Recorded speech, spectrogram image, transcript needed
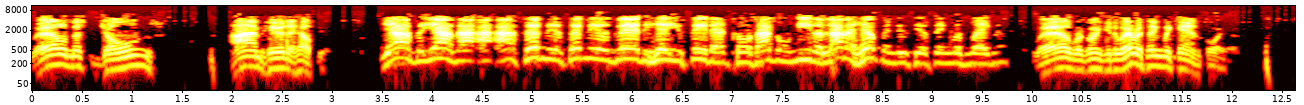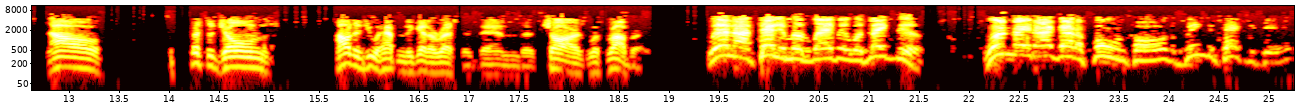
Well, Mr. Jones, I'm here to help you. Yes, sir, yes, I, I, I certainly, certainly was glad to hear you say that, cause I gonna need a lot of help in this here thing, Miss Wagner. Well, we're going to do everything we can for you. Now, Mr. Jones, how did you happen to get arrested and uh, charged with robbery? Well, I tell you, Miss Wagner, it was like this. One night I got a phone call to bring the taxi cab.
